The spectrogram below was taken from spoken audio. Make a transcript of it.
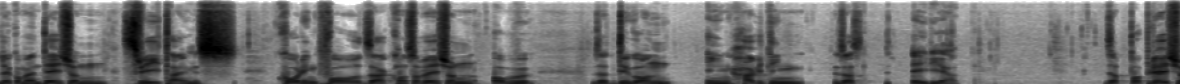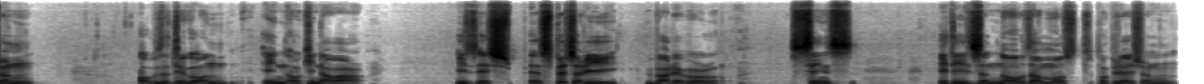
recommendation three times calling for the conservation of the dugong inhabiting the area. The population of the dugong in Okinawa is especially valuable since it is the northernmost population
